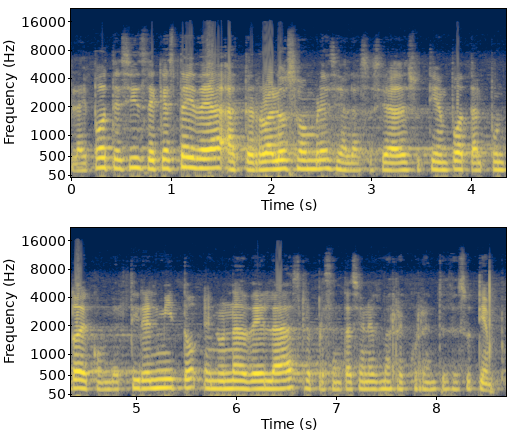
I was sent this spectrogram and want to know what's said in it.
la hipótesis de que esta idea aterró a los hombres y a la sociedad de su tiempo a tal punto de convertir el mito en una de las representaciones más recurrentes de su tiempo.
